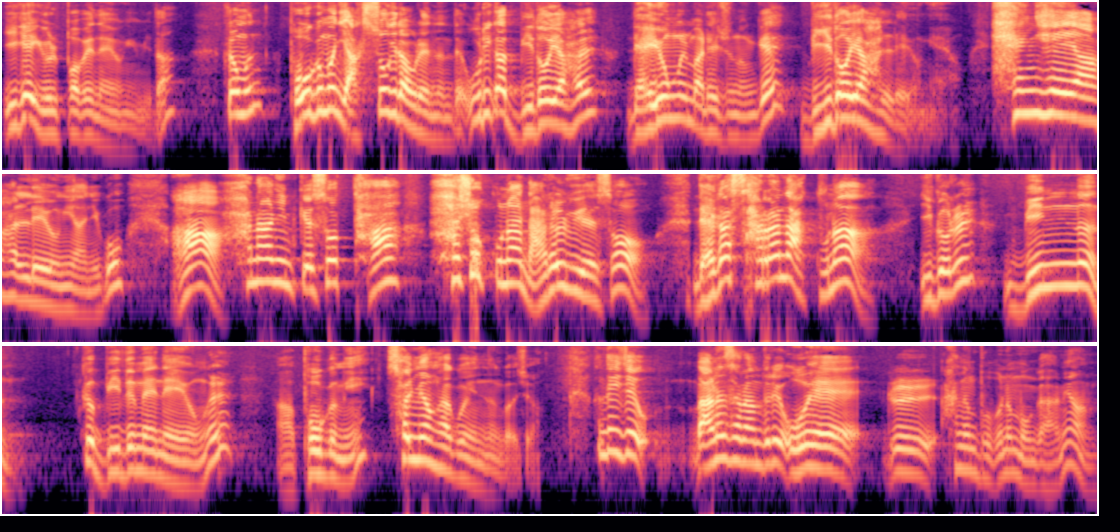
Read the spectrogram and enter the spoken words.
이게 율법의 내용입니다. 그러면 복음은 약속이라고 그랬는데 우리가 믿어야 할 내용을 말해주는 게 믿어야 할 내용이에요. 행해야 할 내용이 아니고 아 하나님께서 다 하셨구나 나를 위해서 내가 살아났구나 이거를 믿는 그 믿음의 내용을 아, 복음이 설명하고 있는 거죠. 근데 이제 많은 사람들이 오해를 하는 부분은 뭔가 하면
